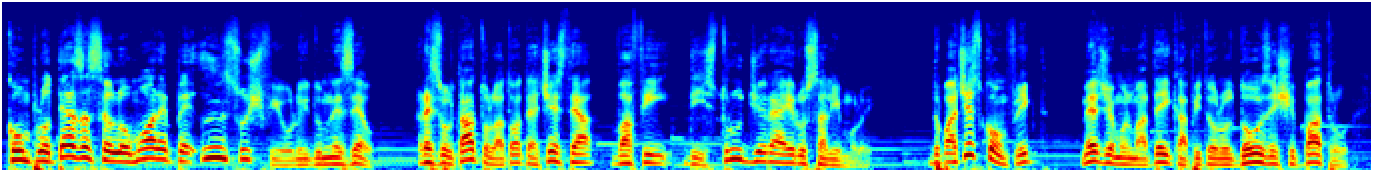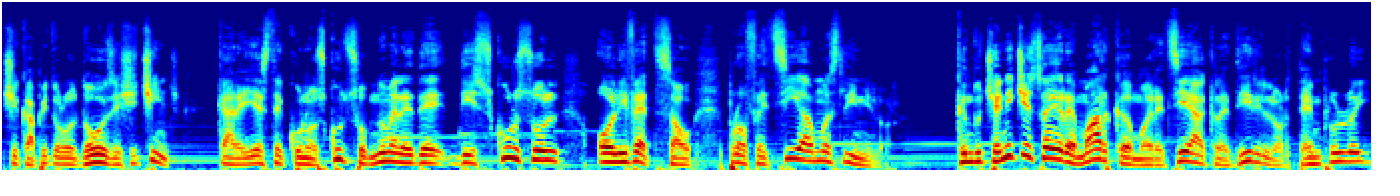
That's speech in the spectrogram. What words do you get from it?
complotează să-l omoare pe însuși Fiul lui Dumnezeu. Rezultatul la toate acestea va fi distrugerea Ierusalimului. După acest conflict, mergem în Matei capitolul 24 și capitolul 25, care este cunoscut sub numele de Discursul Olivet sau Profeția măslinilor. Când ucenicii săi remarcă măreția clădirilor templului,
